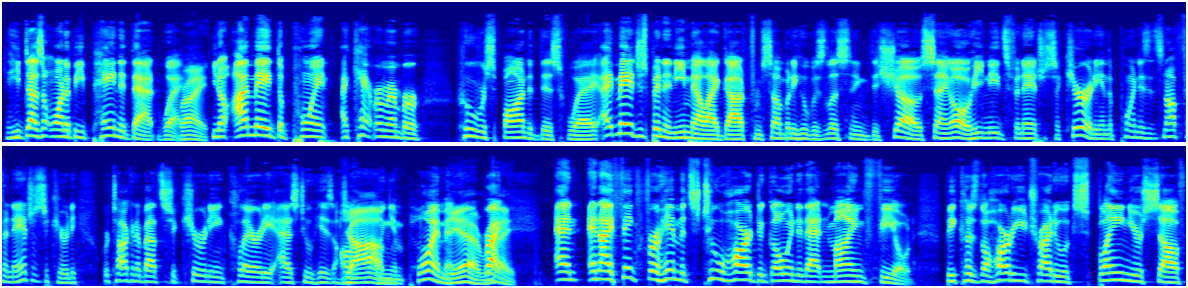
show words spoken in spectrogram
He doesn't want to be painted that way. Right. You know, I made the point, I can't remember who responded this way. It may have just been an email I got from somebody who was listening to the show saying, oh, he needs financial security. And the point is, it's not financial security. We're talking about security and clarity as to his Job. ongoing employment. Yeah, right. And and I think for him it's too hard to go into that minefield because the harder you try to explain yourself,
